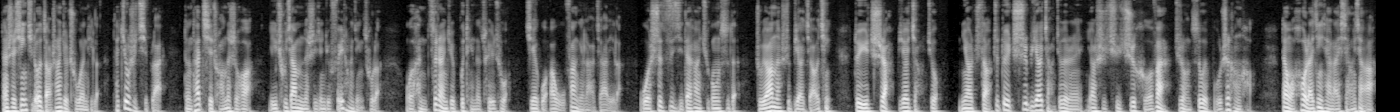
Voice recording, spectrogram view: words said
但是星期六早上就出问题了，她就是起不来。等她起床的时候啊，离出家门的时间就非常紧促了。我很自然就不停的催促，结果把午饭给落家里了。我是自己带饭去公司的，主要呢是比较矫情，对于吃啊比较讲究。你要知道，这对吃比较讲究的人，要是去吃盒饭，这种滋味不是很好。但我后来静下来想想啊。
